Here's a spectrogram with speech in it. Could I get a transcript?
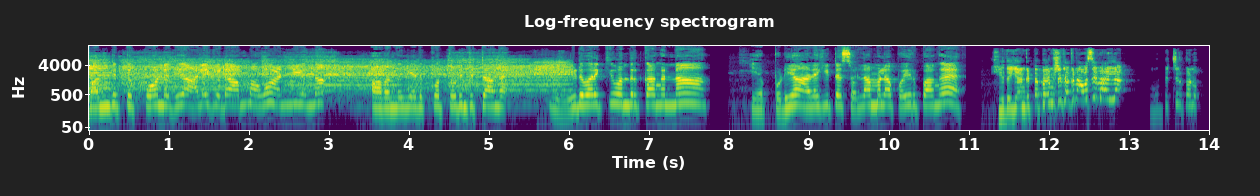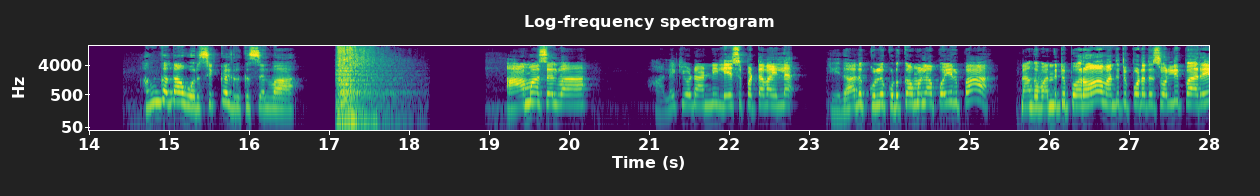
வந்துட்டு போனது அழகிட அம்மாவும் அண்ணியும் தான். அவங்க எதுக்கோ துடிஞ்சிட்டாங்க. வீடு வரைக்கும் வந்திருக்காங்கன்னா எப்படியும் அழகிட்ட சொல்லாமலா போயிருப்பாங்க. இது என்கிட்ட பெர்மிஷன் கேட்கணும் அவசியமே இல்ல. முடிச்சிருக்கணும். அங்கதான் ஒரு சிக்கல் இருக்கு செல்வா. ஆமா செல்வா அழகியோட அண்ணி லேசுப்பட்டவா இல்ல. ஏதாவது குழு கொடுக்காமலா போயிருப்பா? நாங்க வந்துட்டு போறோம் வந்துட்டு போனதை சொல்லிப்பாரு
